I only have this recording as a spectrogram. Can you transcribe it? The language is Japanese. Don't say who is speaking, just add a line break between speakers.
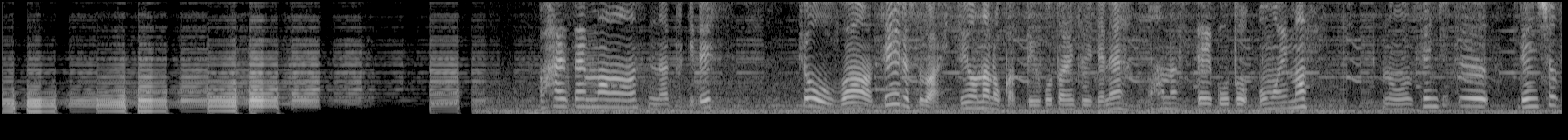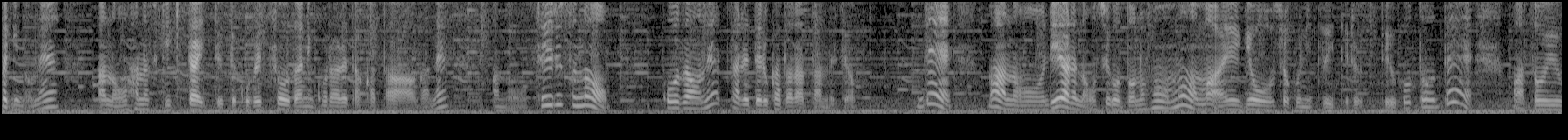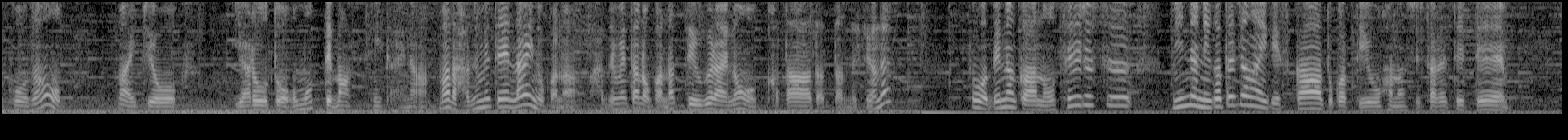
おはようございます。なつきです。今日はセールスは必要なのかっていうことについてねお話していこうと思います。あの先日電子書籍のねあのお話聞きたいって言って個別相談に来られた方がねあのセールスの講座をねされてる方だったんですよ。でまああのリアルなお仕事の方も、まあ、営業職についてるっていうことで、まあ、そういう講座を、まあ、一応やろうと思ってますみたいなまだ始めてないのかな始めたのかなっていうぐらいの方だったんですよね。そうでなんかあのセールスみんな苦手じゃないですかとかっていうお話されてて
